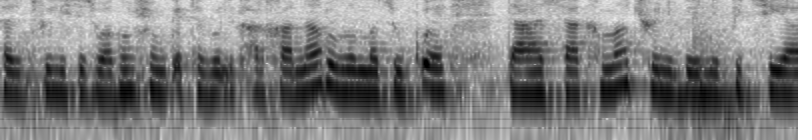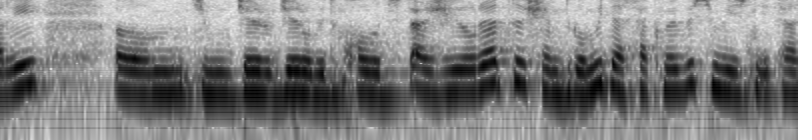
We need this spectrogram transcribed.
საერთოდ თბილისის ვაგონშემკეთებელი ქარხანა, რომელმაც უკვე დაასახმა ჩვენი ბენეფიციარი ჯერჯერობით მხოლოდ სტაჟიორად, შემდგომი დასაქმების მიზნით.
